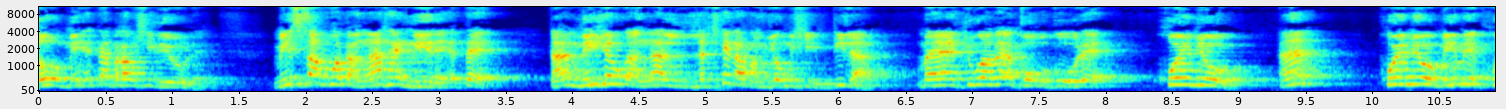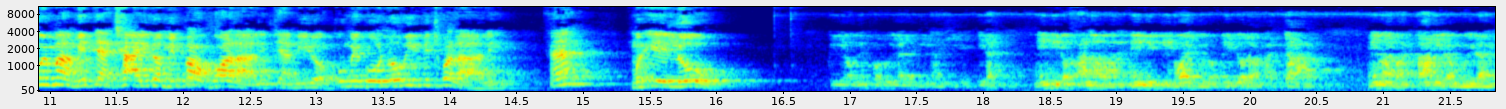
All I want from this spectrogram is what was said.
လို့မင်းအသက်ဘယ်လောက်ရှိသေးလို့လဲမင်းစောက်ခွက်ကငါထက်ငယ်တယ်အသက်ဒါမင်းယောက်ကငါလက်ထက်လောက်တော့ရုပ်မရှိဘူးတိလားမဲသူကပဲအကိုအကိုတဲ့ခွေးမျိုးဟမ်ခွေးမျိုးမင်းမေခွေးမမင်းပြန်ချပြီးတော့မင်းပေါက်ခွာလာလေပြန်ပြီးတော့ကိုမေကိုလုံးပြီးမထွက်လာလေဟမ်မအေလို့ပြီးအောင်လည်းပေါ်လို့ရတဲ့ဒီဟာရှိတယ်ကြည့်လိုက်နင်းပြီးတော့အားနာပါနဲ့နင်းပြီးဒီဘွားကြီးလို့ပြောတာပါဒါနင်းမှာဒါတားပြီးတော့မွေးလိုက်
